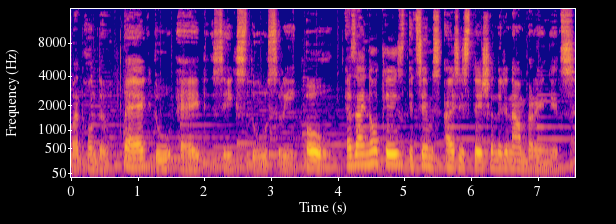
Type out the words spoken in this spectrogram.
but on the back 286230. As I noticed, it seems IC station renumbering its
